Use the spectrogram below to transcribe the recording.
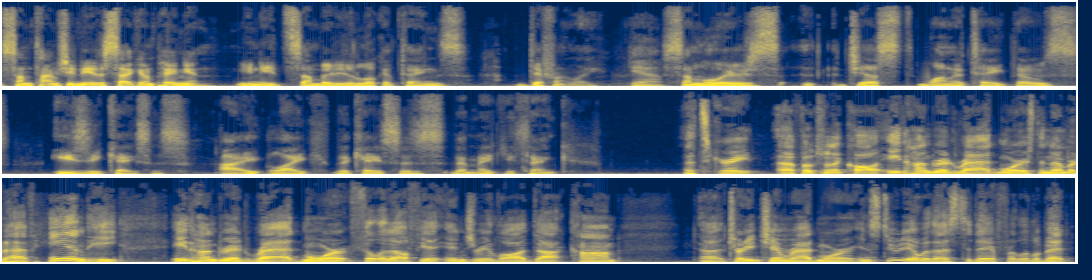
sometimes you need a second opinion. You need somebody to look at things differently. Yeah. Some lawyers just want to take those easy cases. I like the cases that make you think. That's great. Uh, folks, when I call 800 Radmore is the number to have handy. 800 Radmore, PhiladelphiaInjuryLaw.com. Uh, Attorney Jim Radmore in studio with us today for a little bit.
